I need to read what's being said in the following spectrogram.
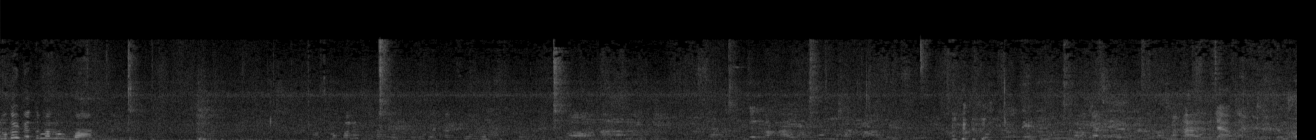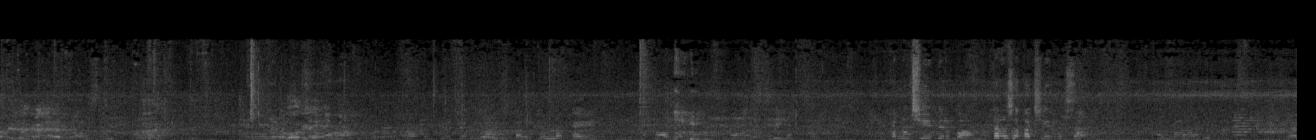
Dugay ba ito malubag? Mapalit ito. Mahal daw. Nga. Palito na kay. Kanang shiver ba? Tara sa tag shiver sa. Oh.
